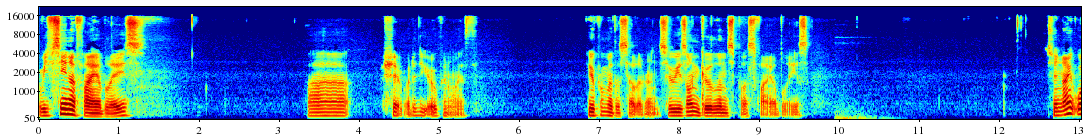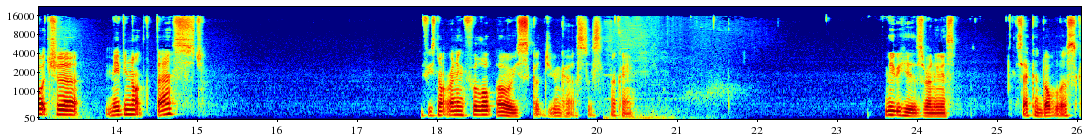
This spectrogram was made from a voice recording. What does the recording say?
we've seen a Fireblaze. Uh, shit, what did he open with? He opened with a Celebrant, so he's on Golems plus Fireblaze. So Night Watcher, maybe not the best. If he's not running full up, oh, he's got Dunecasters. Okay. Maybe he is running a second obelisk.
